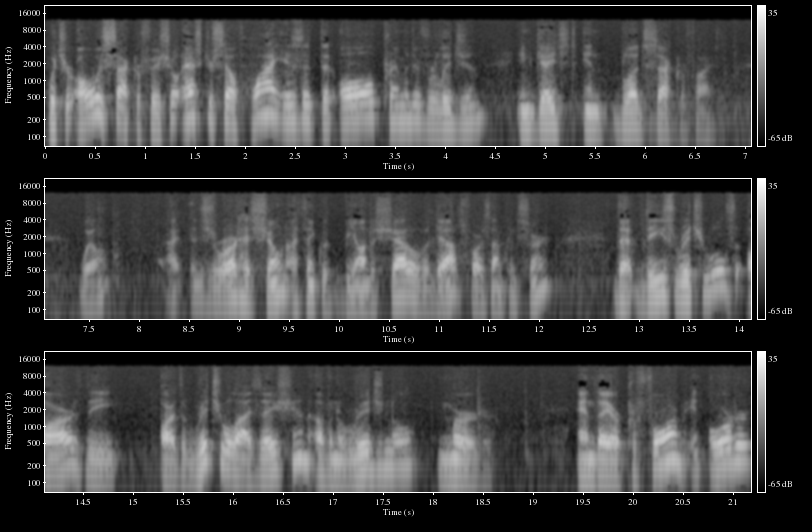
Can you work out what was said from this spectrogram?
which are always sacrificial, ask yourself why is it that all primitive religion engaged in blood sacrifice? Well, I, Girard has shown, I think, with beyond a shadow of a doubt, as far as I'm concerned, that these rituals are the are the ritualization of an original murder, and they are performed in order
